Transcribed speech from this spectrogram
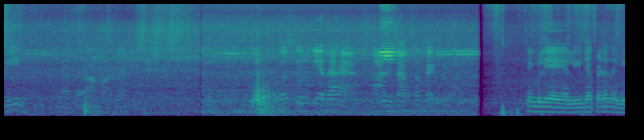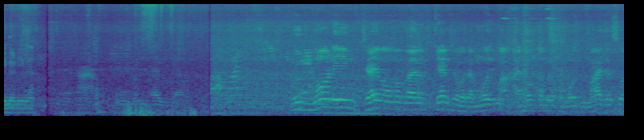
રીલ આમાં બસો રૂપિયા થાય આની સાફ સફાઈ કરવાની ફેમિલી અહીંયા લીંડા પડ્યા હતા મીંદડીના હા બહુ બંધાઈ ગયા ગુડ મોર્નિંગ જય મોબાઈલ કેમ છો બધા મોજમાં આઈ હોપ તમે લોકો મોજમાં જ હશો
